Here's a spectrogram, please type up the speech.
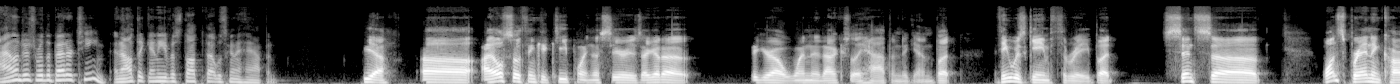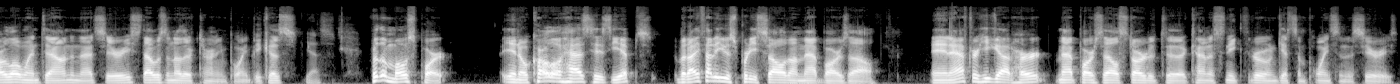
Islanders were the better team, and I don't think any of us thought that was going to happen. Yeah. Uh, I also think a key point in the series, I gotta figure out when it actually happened again, but I think it was game three. But since uh, once Brandon Carlo went down in that series, that was another turning point because Yes. for the most part, you know, Carlo has his yips, but I thought he was pretty solid on Matt Barzal. And after he got hurt, Matt Barzal started to kind of sneak through and get some points in the series.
